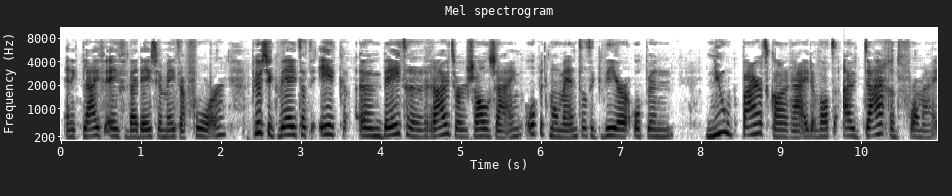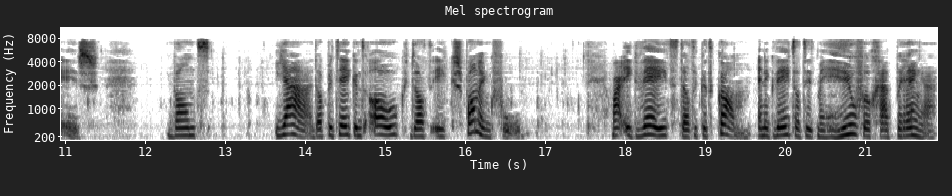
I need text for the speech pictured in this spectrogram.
en ik blijf even bij deze metafoor, plus ik weet dat ik een betere ruiter zal zijn op het moment dat ik weer op een nieuw paard kan rijden wat uitdagend voor mij is. Want ja, dat betekent ook dat ik spanning voel. Maar ik weet dat ik het kan. En ik weet dat dit me heel veel gaat brengen.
